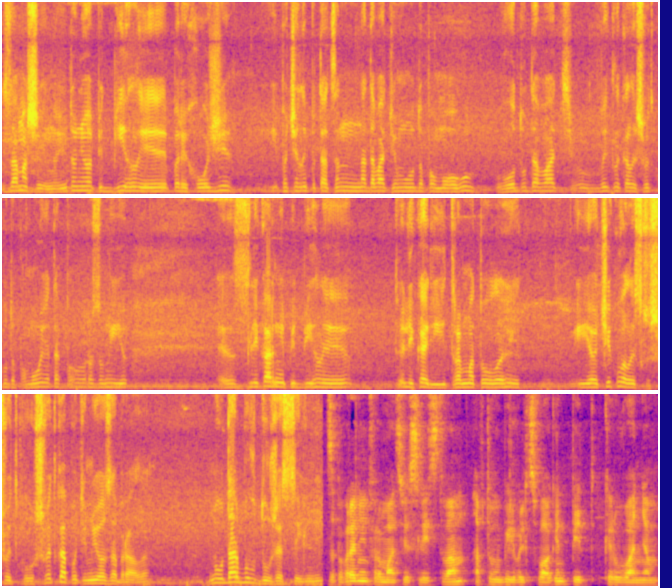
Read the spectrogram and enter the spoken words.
за машиною. До нього підбігли перехожі і почали питатися надавати йому допомогу, воду давати, викликали швидку допомогу, я так розумію. Е, З лікарні підбігли лікарі, травматологи і очікували швидку. Швидка потім його забрала. Ну, удар був дуже сильний. За попередньою інформацією слідства, автомобіль Volkswagen під керуванням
